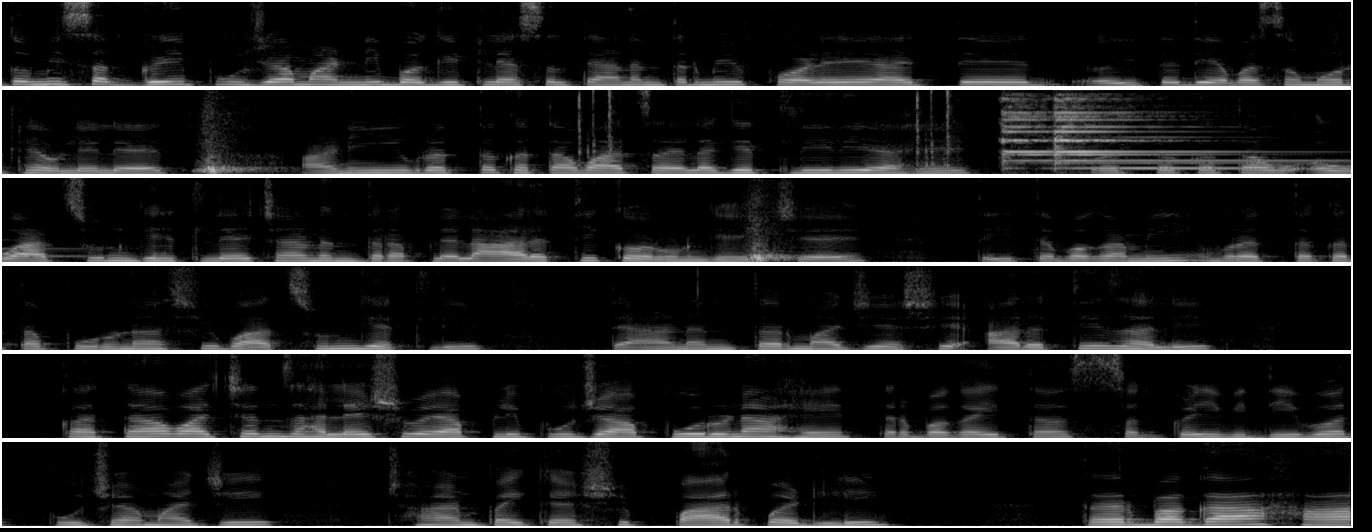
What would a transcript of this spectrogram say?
तर तुम्ही सगळी पूजा मांडणी बघितली असेल त्यानंतर मी फळे आहेत ते इथे देवासमोर ठेवलेले आहेत आणि व्रतकथा वाचायला घेतलेली आहे. व्रतकथा वाचून घेतल्याच्यानंतर आपल्याला आरती करून घ्यायची आहे. तर इथं बघा मी व्रतकथा पूर्ण अशी वाचून घेतली. त्यानंतर माझी अशी आरती झाली. कथा वाचन झाल्याशिवाय आपली पूजा अपूर्ण आहे. तर बघा इथं सगळी विधिवत पूजा माझी छानपैकी अशी पार पडली. तर बघा हा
